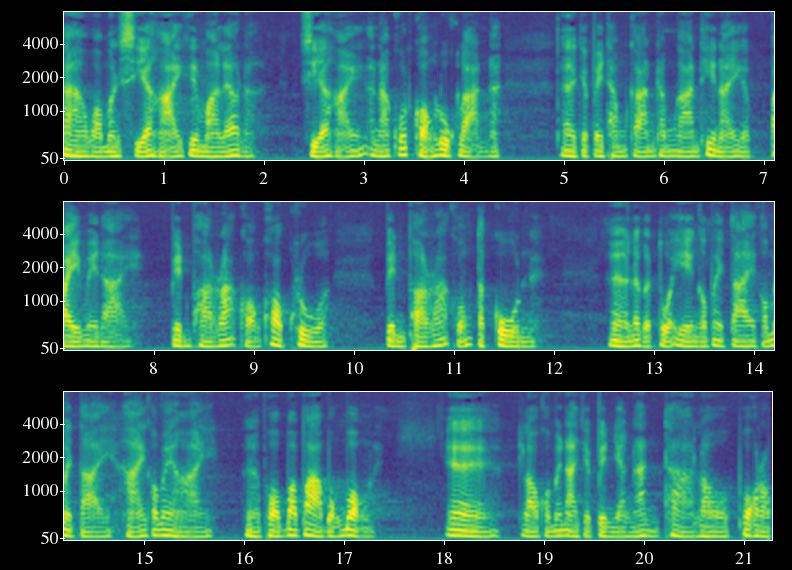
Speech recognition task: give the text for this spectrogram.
ถ้าว่ามันเสียหายขึ้นมาแล้วนะเสียหายอนาคตของลูกหลานนะจะไปทำการทำงานที่ไหนกับไปไม่ได้ เป็นภาระของครอบครัว เป็นภาระของตระกูลแล้วก็ตัวเองก็ไม่ตายก็ไม่ตาย หายก็ไม่หาย พอบ้าบ้าบองบอง เราก็ไม่น่าจะเป็นอย่างนั้น ถ้าเราพวกเรา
